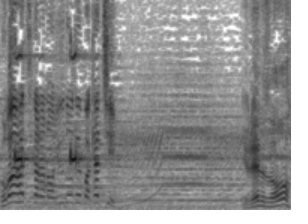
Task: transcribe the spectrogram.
5番ハッチからの誘導電波キャッチ。揺れるぞ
